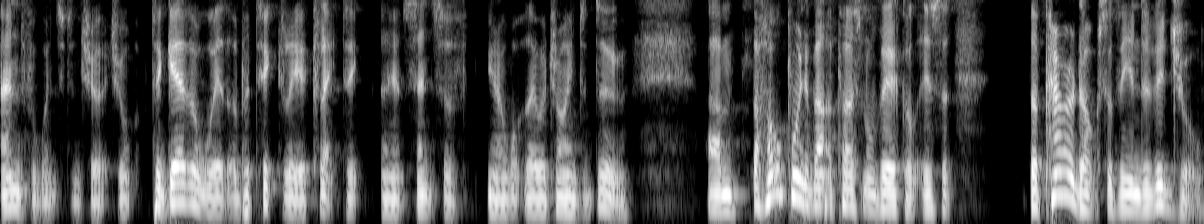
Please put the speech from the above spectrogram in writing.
and for Winston Churchill, together with a particularly eclectic uh, sense of you know what they were trying to do. Um, the whole point about a personal vehicle is that the paradox of the individual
